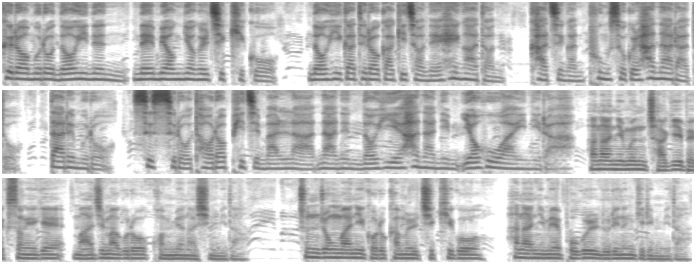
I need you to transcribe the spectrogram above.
그러므로 너희는 내 명령을 지키고 너희가 들어가기 전에 행하던 가증한 풍속을 하나라도 따름으로 스스로 더럽히지 말라 나는 너희의 하나님 여호와이니라. 하나님은 자기 백성에게 마지막으로 권면하십니다. 순종만이 거룩함을 지키고 하나님의 복을 누리는 길입니다.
